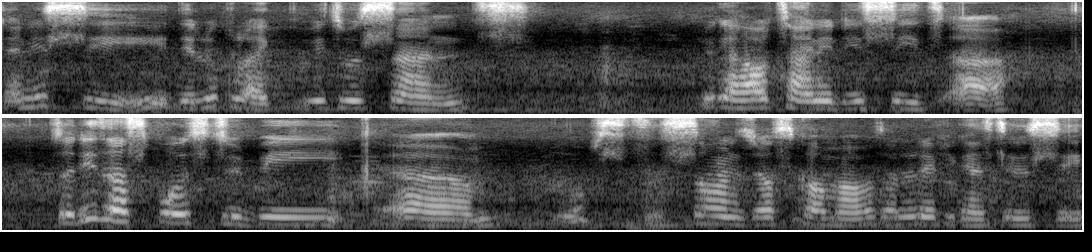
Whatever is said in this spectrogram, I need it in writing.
can you see? They look like little sands. Look at how tiny these seeds are. So these are supposed to be, um, oops, the sun's just come out. I don't know if you can still see.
